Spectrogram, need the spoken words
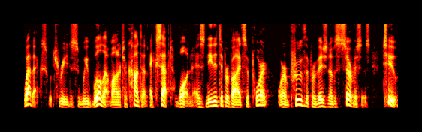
WebEx, which reads We will not monitor content except one, as needed to provide support or improve the provision of services, two,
